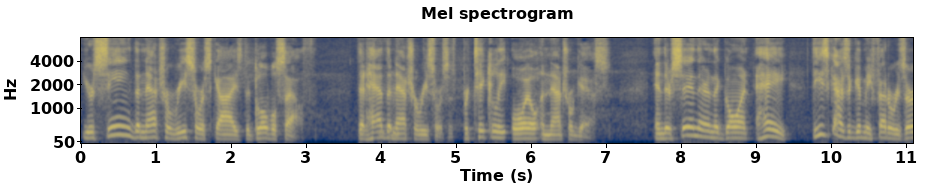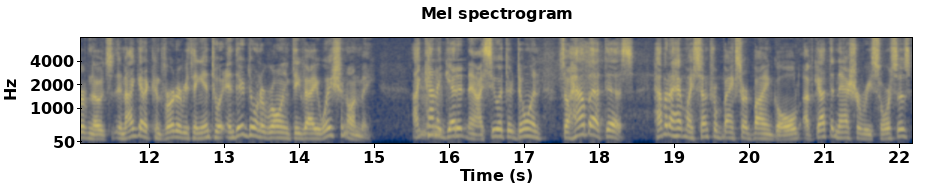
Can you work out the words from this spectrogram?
you're seeing the natural resource guys, the global south, that have the mm-hmm. natural resources, particularly oil and natural gas. And they're sitting there and they're going, hey, these guys are giving me Federal Reserve notes and I got to convert everything into it. And they're doing a rolling devaluation on me. I mm-hmm. kind of get it now. I see what they're doing. So, how about this? How about I have my central bank start buying gold? I've got the natural resources.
